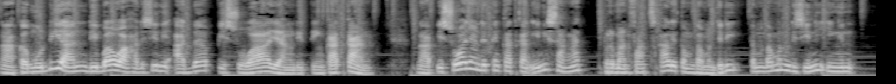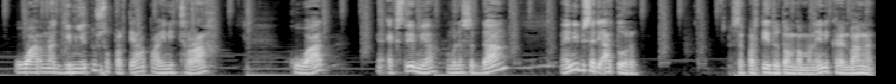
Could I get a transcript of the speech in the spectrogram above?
Nah kemudian di bawah di sini ada visual yang ditingkatkan. Nah visual yang ditingkatkan ini sangat bermanfaat sekali teman-teman. Jadi teman-teman di sini ingin warna gamenya itu seperti apa? Ini cerah, kuat, ya, ekstrim ya, kemudian sedang. Nah ini bisa diatur seperti itu teman-teman. Ini keren banget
